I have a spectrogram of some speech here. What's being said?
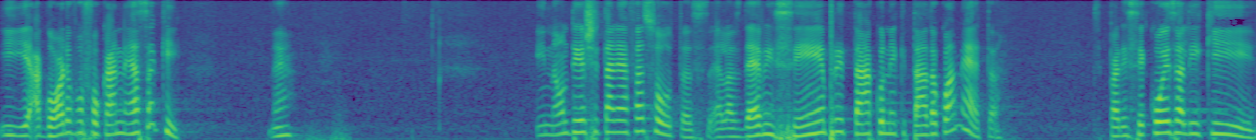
E agora eu vou focar nessa aqui. Né? E não deixe tarefas soltas. Elas devem sempre estar conectadas com a meta. Se parecer coisa ali que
